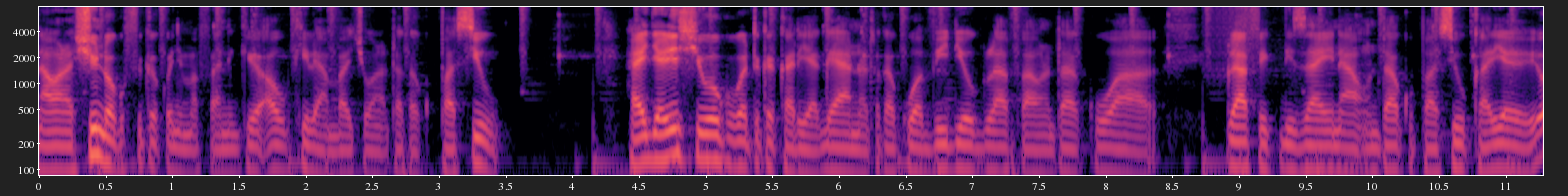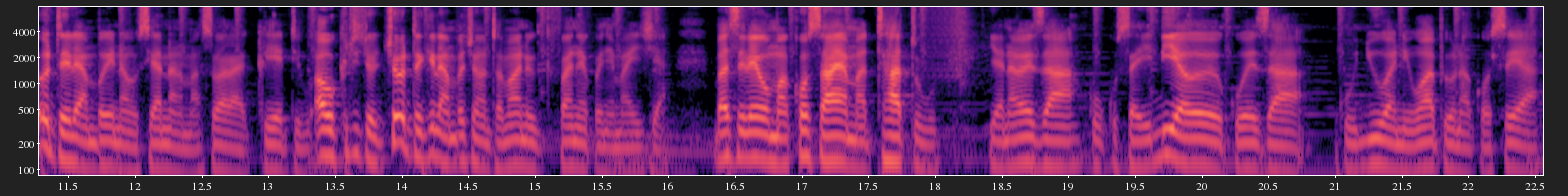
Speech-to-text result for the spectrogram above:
na wanashindwa kufika kwenye mafanikio au kile ambacho wanataka kupasiu. Haijalishi huko katika karia gani, unataka kuwa videographer, unataka kuwa graphic designer, unataka kupasiu karia yoyote ile ambayo inahusiana na masuala ya creative au kitu chochote kile ambacho unatamani ukifanya kwenye maisha, basi leo makosa haya matatu yanaweza kukusaidia wewe kuweza kujua ni wapi unakosea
